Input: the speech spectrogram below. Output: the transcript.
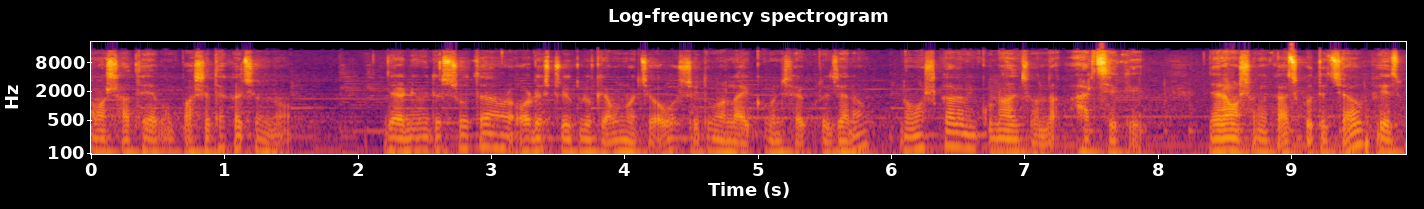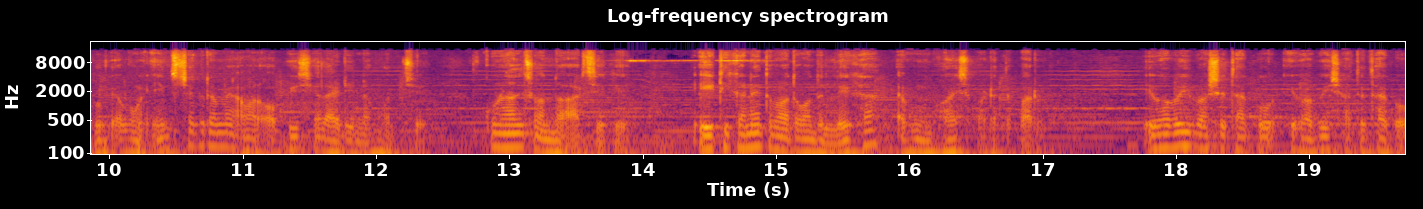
আমার সাথে এবং পাশে থাকার জন্য। যারা নিয়মিত শ্রোতা, আমার অডিও স্টোরিগুলো কেমন হচ্ছে অবশ্যই তোমরা লাইক কমেন্ট শেয়ার করে জানাও। নমস্কার, আমি কুণাল চন্দা আরজেকে যারা আমার সঙ্গে কাজ করতে চাও ফেসবুক এবং ইনস্টাগ্রামে আমার অফিসিয়াল আইডির নাম হচ্ছে কুণাল চন্দ্র আরজেকে এই ঠিকানায় তোমরা তোমাদের লেখা এবং ভয়েস পাঠাতে পারো। এভাবেই পাশে থাকো, এভাবেই সাথে থাকো।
